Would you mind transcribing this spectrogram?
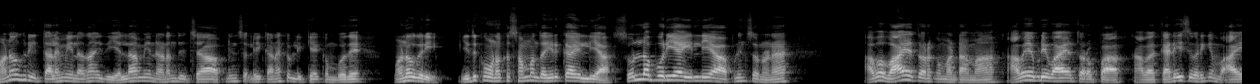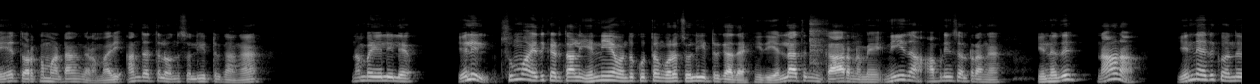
மனோகரி தலைமையில் தான் இது எல்லாமே நடந்துச்சா? அப்படின்னு சொல்லி கணக்குவெளி கேட்கும்போது மனோகரி இதுக்கு உனக்கு சம்மந்தம் இருக்கா இல்லையா? சொல்ல போறியா இல்லையா? அப்படின்னு சொன்னோன்னே அவள் வாயை திறக்க மாட்டாமா அவள் எப்படி வாயை திறப்பா? அவள் கடைசி வரைக்கும் வாயே திறக்க மாட்டாங்கிற மாதிரி அந்த இடத்துல வந்து சொல்லிட்டு இருக்காங்க. நம்ம எழில். எழில் சும்மா எதுக்கு எடுத்தாலும் என்னையே வந்து குத்தம் குறை சொல்லிட்டு இருக்காத. இது எல்லாத்துக்கும் காரணமே நீ தான் அப்படின்னு சொல்கிறாங்க என்னது? நானா? என்ன எதுக்கு வந்து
